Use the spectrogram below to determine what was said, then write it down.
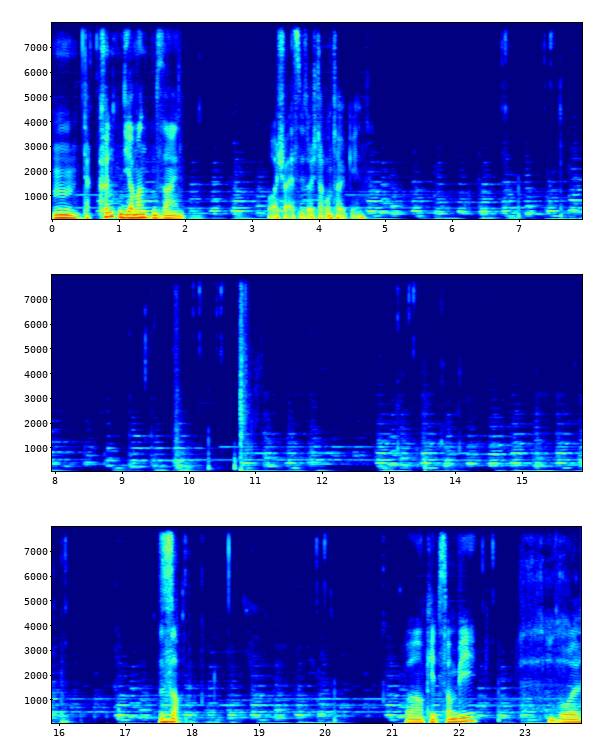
Hm, da könnten Diamanten sein. Boah, ich weiß nicht, soll ich da runtergehen? So. Okay, Zombie. Wohl.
